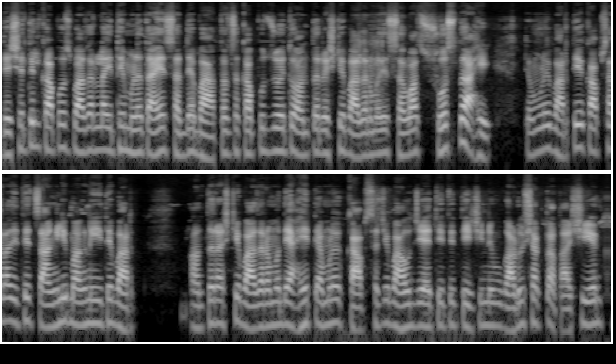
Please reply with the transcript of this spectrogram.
देशातील कापूस बाजाराला इथे मिळत आहे. सध्या भारताचा कापूस जो आहे तो आंतरराष्ट्रीय बाजारामध्ये सर्वात स्वस्त आहे. त्यामुळे भारतीय कापसाला इथे चांगली मागणी इथे भारत आंतरराष्ट्रीय बाजारामध्ये आहे. त्यामुळे कापसाचे भाव जे आहेत ते तेजीने वाढू शकतात. अशी एक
